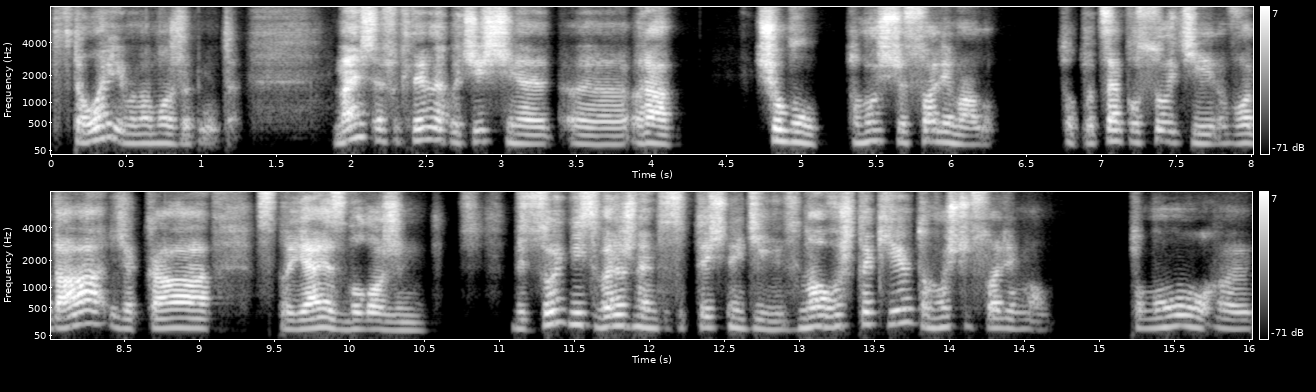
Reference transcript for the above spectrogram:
в теорії воно може бути. Менш ефективне очищення е, ран. Чому? Тому що солі мало. Тобто це, по суті, вода, яка сприяє зволоженню. Відсутність вираженої антисептичної дії. Знову ж таки, тому що солі мало. Тому е,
